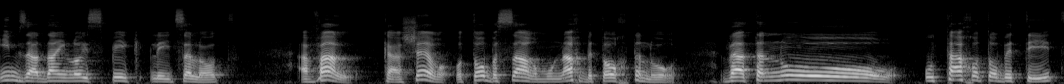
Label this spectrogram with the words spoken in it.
אם זה עדיין לא הספיק להיצלות. אבל כאשר אותו בשר מונח בתוך תנור, והתנור הותח אותו בטיט,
